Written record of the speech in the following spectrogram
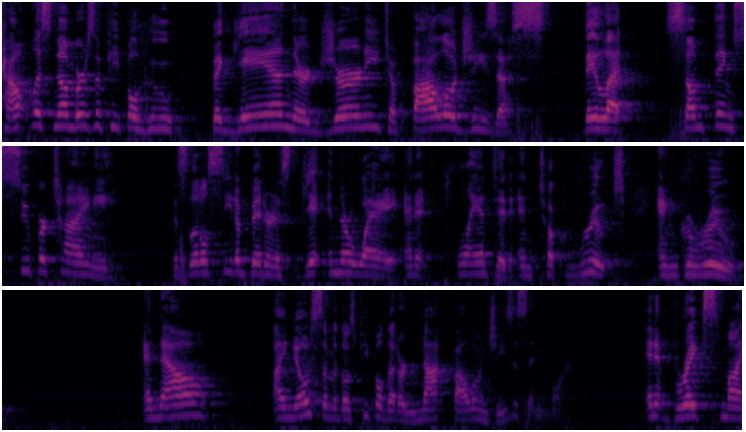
countless numbers of people who began their journey to follow Jesus, they let something super tiny, this little seed of bitterness, get in their way, and it planted and took root and grew. And now I know some of those people that are not following Jesus anymore. And it breaks my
